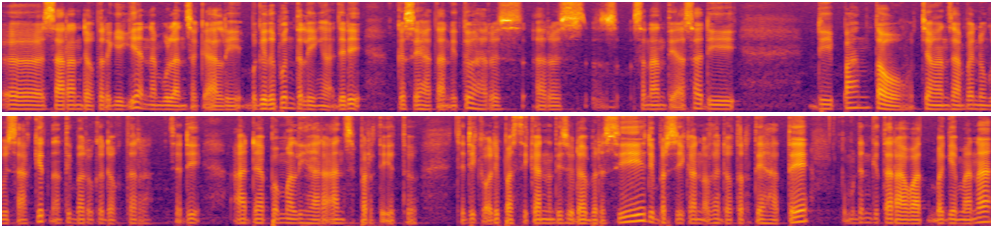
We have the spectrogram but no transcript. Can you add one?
eh, saran dokter gigi enam bulan sekali begitupun telinga jadi kesehatan itu harus harus senantiasa di dipantau, jangan sampai nunggu sakit nanti baru ke dokter. Jadi ada pemeliharaan seperti itu. Jadi kalau dipastikan nanti sudah bersih, dibersihkan oleh dokter THT, kemudian kita rawat. Bagaimana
